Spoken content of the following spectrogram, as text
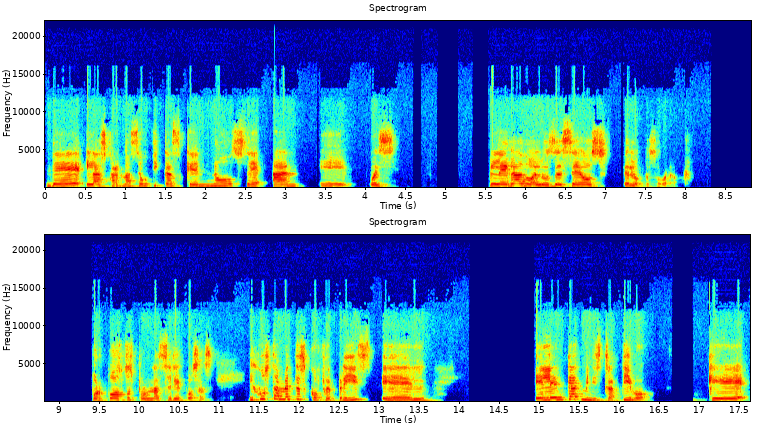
de las farmacéuticas que no se han, eh, pues, plegado a los deseos de López Obrador, por costos, por una serie de cosas. Y justamente es Cofepris el, el ente administrativo que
